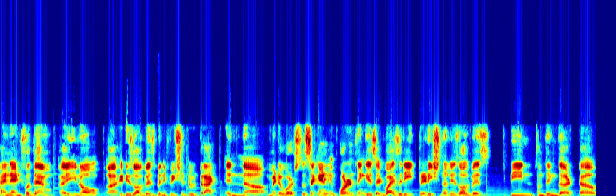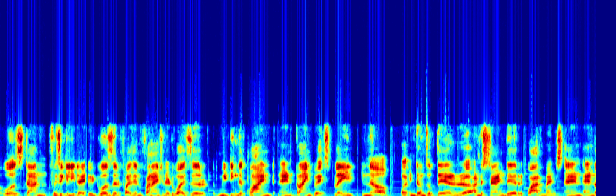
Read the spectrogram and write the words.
and and for them uh, you know uh, it is always beneficial to interact in uh, metaverse the second important thing is advisory traditionally is always been something that uh, was done physically, right? It was a financial advisor meeting the client and trying to explain uh, in terms of their uh, understand their requirements and and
